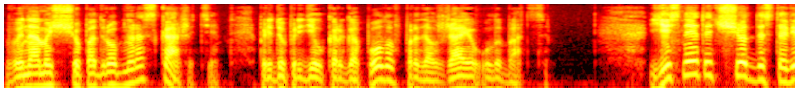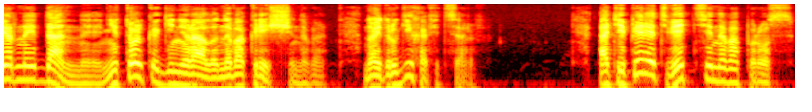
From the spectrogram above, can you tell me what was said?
вы нам еще подробно расскажете, предупредил Каргополов, продолжая улыбаться. Есть на этот счет достоверные данные не только генерала Новокрещенного, но и других офицеров. А теперь ответьте на вопрос.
